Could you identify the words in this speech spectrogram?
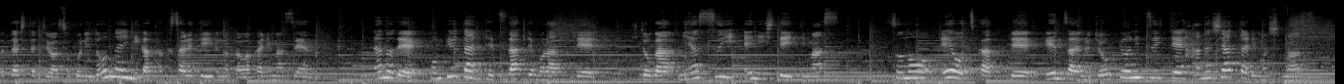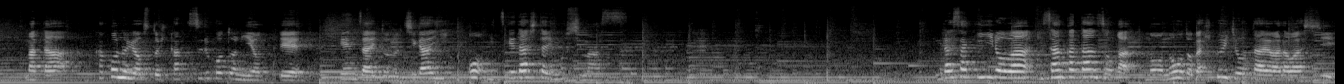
私たちはそこにどんな意味が隠されているのか分かりません。なのでコンピューターに手伝ってもらって人が見やすい絵にしていきます。その絵を使って現在の状況について話し合ったりもします。また過去の様子と比較することによって現在との違いを見つけ出したりもします。紫色は二酸化炭素がの濃度が低い状態を表し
